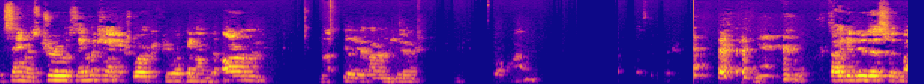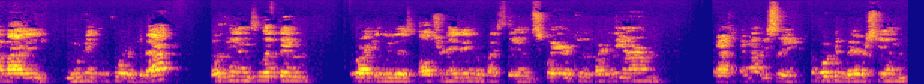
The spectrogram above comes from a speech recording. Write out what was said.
The same is true, same mechanics work if you're working on the arm. Not feel your arm here. So I can do this with my body moving forward to back, both hands lifting, or I can do this alternating if I stand square to the part of the arm. And obviously, I'm working bare skin,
